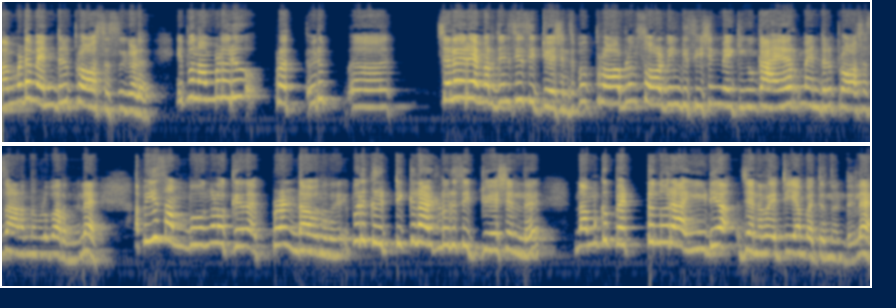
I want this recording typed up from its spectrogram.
നമ്മുടെ മെന്റൽ പ്രോസസ്സുകൾ ഇപ്പൊ നമ്മളൊരു ഒരു ചില ഒരു എമർജൻസി സിറ്റുവേഷൻസ് ഇപ്പൊ പ്രോബ്ലം സോൾവിങ് ഡിസിഷൻ മേക്കിംഗ് ഒക്കെ ഹയർ മെന്റൽ പ്രോസസ് ആണെന്ന് നമ്മൾ പറഞ്ഞു അല്ലെ അപ്പൊ ഈ സംഭവങ്ങളൊക്കെ എപ്പോഴാണ് ഉണ്ടാവുന്നത് ഇപ്പൊ ഒരു ക്രിട്ടിക്കൽ ആയിട്ടുള്ള ഒരു സിറ്റുവേഷനിൽ നമുക്ക് പെട്ടെന്ന് ഒരു ഐഡിയ ജനറേറ്റ് ചെയ്യാൻ പറ്റുന്നുണ്ട് അല്ലെ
